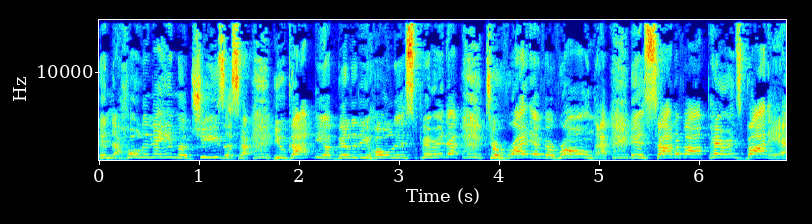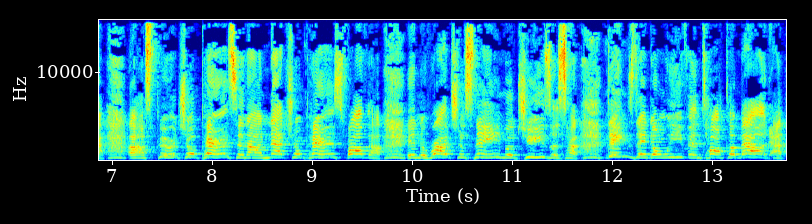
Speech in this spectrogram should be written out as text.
in the holy name of Jesus. You got the ability ability, Holy Spirit, to right every wrong inside of our parents' body, our spiritual parents and our natural parents, Father, in the righteous name of Jesus. Things they don't even talk about,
